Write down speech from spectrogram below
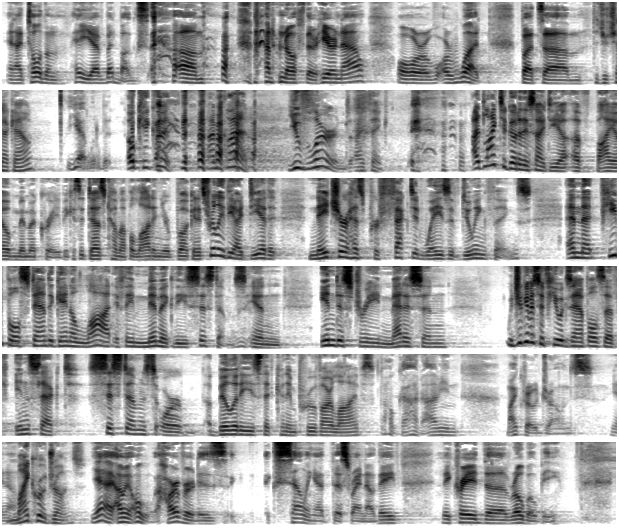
And I told them, "Hey, you have bed bugs. um, I don't know if they're here now or or what, but um, Did you check out? yeah, a little bit." Okay, good. I'm glad. You've learned, I think. I'd like to go to this idea of biomimicry because it does come up a lot in your book. And it's really the idea that nature has perfected ways of doing things and that people stand to gain a lot if they mimic these systems in industry, medicine. Would you give us a few examples of insect systems or abilities that can improve our lives? Oh God, I mean, micro drones. You know, Micro drones. yeah. I mean, oh, Harvard is excelling at this right now. They they created the RoboBee.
